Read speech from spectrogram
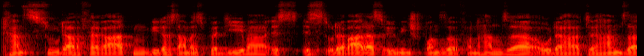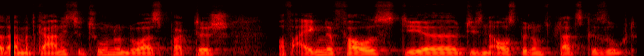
Kannst du da verraten, wie das damals bei dir war? Ist, ist oder war das irgendwie ein Sponsor von Hansa oder hatte Hansa damit gar nichts zu tun und du hast praktisch auf eigene Faust dir diesen Ausbildungsplatz gesucht?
